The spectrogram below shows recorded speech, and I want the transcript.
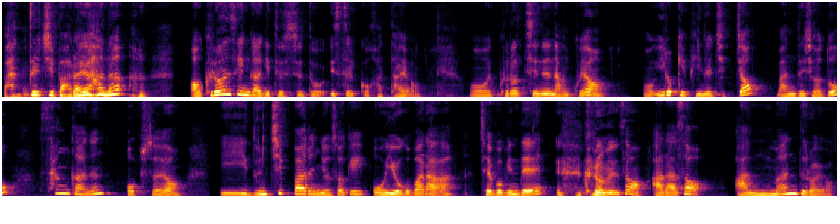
만들지 말아야 하나? 어, 그런 생각이 들 수도 있을 것 같아요. 어, 그렇지는 않고요. 어, 이렇게 빈을 직접 만드셔도 상관은 없어요. 이 눈치 빠른 녀석이 오 이거 봐라 제법인데 그러면서 알아서 안 만들어요.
